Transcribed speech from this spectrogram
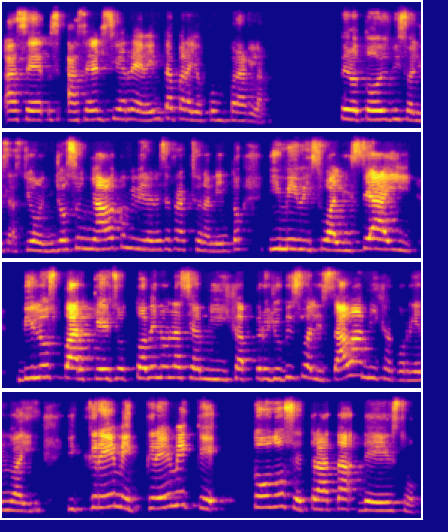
hacer, hacer el cierre de venta para yo comprarla. Pero todo es visualización. Yo soñaba con vivir en ese fraccionamiento y me visualicé ahí. Vi los parques, yo todavía no nacía mi hija, pero yo visualizaba a mi hija corriendo ahí. Y créeme, créeme que todo se trata de eso.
